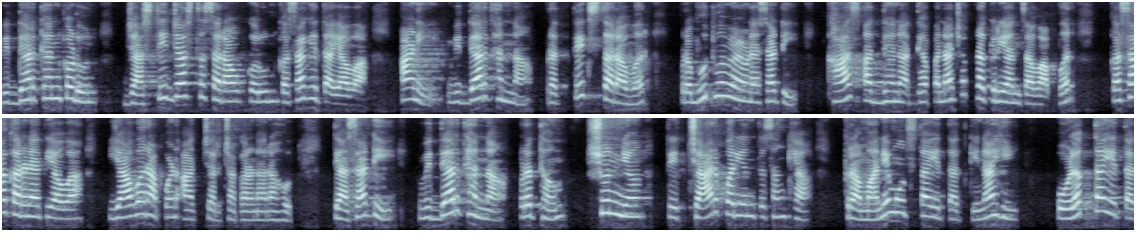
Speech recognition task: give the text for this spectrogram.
विद्यार्थ्यांकडून जास्तीत जास्त सराव करून कसा घेता यावा आणि विद्यार्थ्यांना प्रत्येक स्तरावर प्रभुत्व मिळवण्यासाठी खास अध्ययन अध्यापनाच्या प्रक्रियांचा वापर कसा करण्यात यावा यावर आपण आज चर्चा करणार आहोत. त्यासाठी विद्यार्थ्यांना प्रथम शून्य ते चार पर्यंत संख्या क्रमाने मोजता येतात की नाही ओळखता येतात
